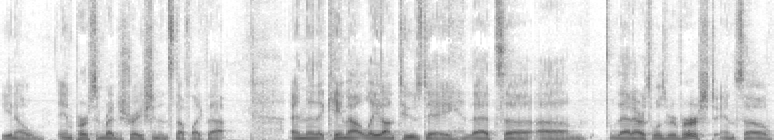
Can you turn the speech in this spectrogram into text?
you know in person registration and stuff like that. And then it came out late on Tuesday that uh, um, that ours was reversed, and so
